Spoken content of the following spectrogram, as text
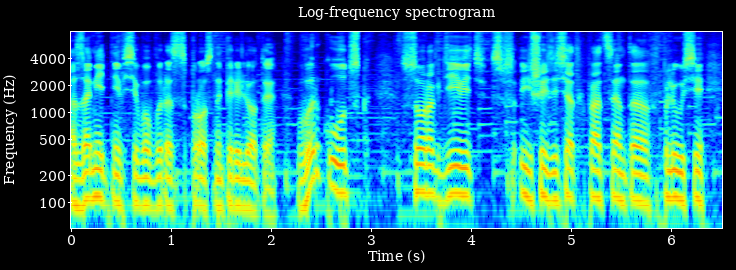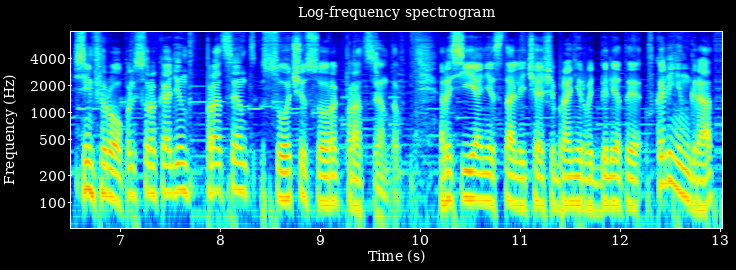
Заметнее всего вырос спрос на перелеты в Иркутск 49,6% в плюсе, Симферополь 41%, Сочи 40%. Россияне стали чаще бронировать билеты в Калининград,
